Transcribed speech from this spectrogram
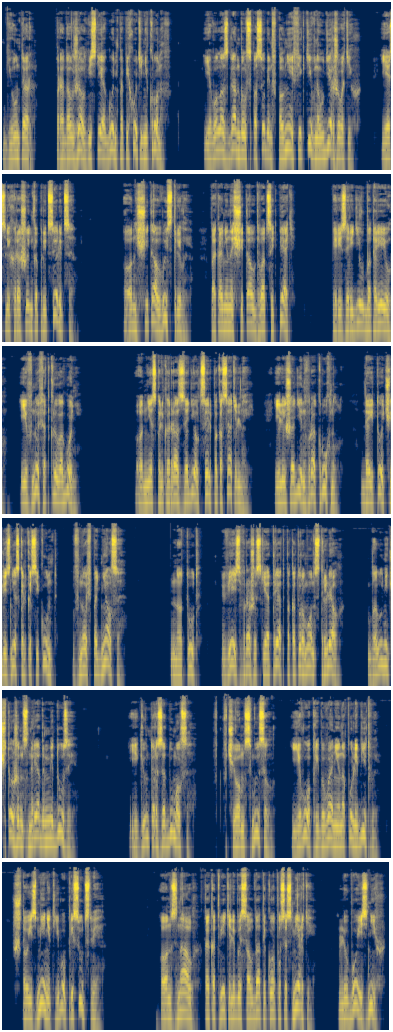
Гюнтер продолжал вести огонь по пехоте некронов. Его лазган был способен вполне эффективно удерживать их, если хорошенько прицелиться. Он считал выстрелы, пока не насчитал 25, перезарядил батарею и вновь открыл огонь. Он несколько раз задел цель по касательной, и лишь один враг рухнул, да и то через несколько секунд вновь поднялся. Но тут весь вражеский отряд, по которому он стрелял, был уничтожен снарядом медузы. И Гюнтер задумался, в чем смысл его пребывания на поле битвы, что изменит его присутствие. Он знал, как ответили бы солдаты корпуса смерти, любой из них.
